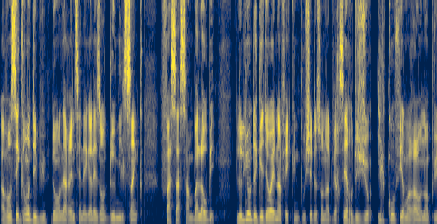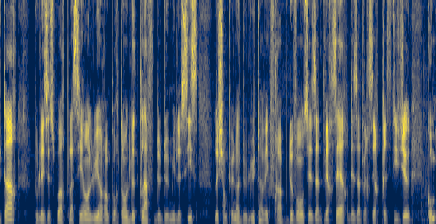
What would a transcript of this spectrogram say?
avant ses grands débuts dans l'arène sénégalaise en 2005, face à Samba Laobé. Le lion de Guédiawaye n'a fait qu'une bouchée de son adversaire du jour. Il confirmera un an plus tard tous les espoirs placés en lui en remportant le CLAF de 2006, le championnat de lutte avec frappe devant ses adversaires, des adversaires prestigieux comme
